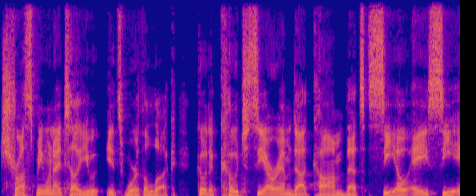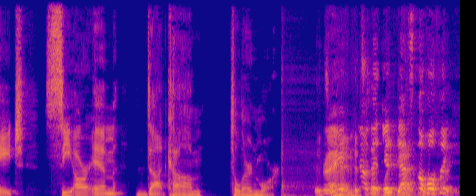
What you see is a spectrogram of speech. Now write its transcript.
trust me when I tell you it's worth a look. Go to coachcrm.com. That's C O A C H C R M.com to learn more. It's- right? man, no, that- we that's the whole thing.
